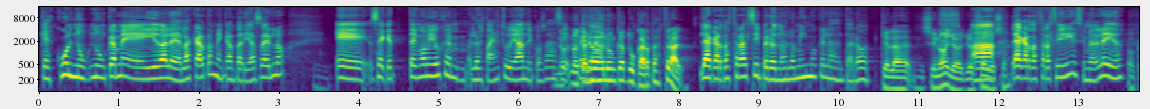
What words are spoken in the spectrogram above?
que es cool. Nu- nunca me he ido a leer las cartas, me encantaría hacerlo. Eh, sé que tengo amigos que lo están estudiando y cosas así. ¿No, no te has leído nunca tu carta astral? La carta astral sí, pero no es lo mismo que la del tarot. Que la, si no, yo, yo Ah, sé, yo sé. La carta astral sí, sí me la he leído. Ok.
